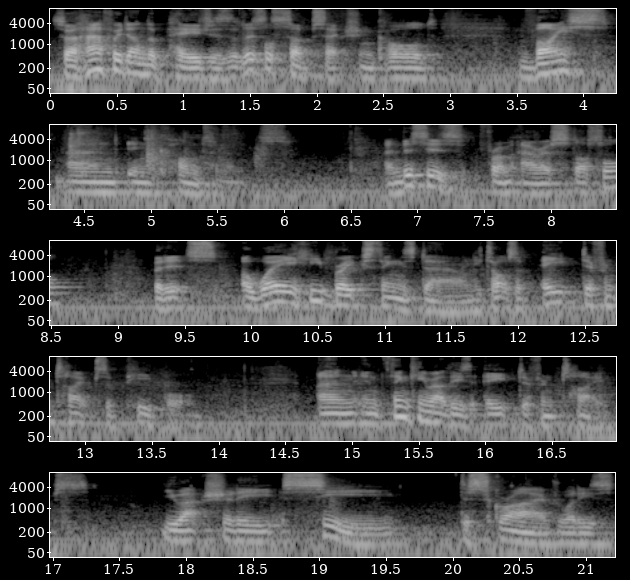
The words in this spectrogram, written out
So, halfway down the page is a little subsection called Vice and Incontinence. And this is from Aristotle, but it's a way he breaks things down. He talks of eight different types of people and in thinking about these eight different types, you actually see described what he's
